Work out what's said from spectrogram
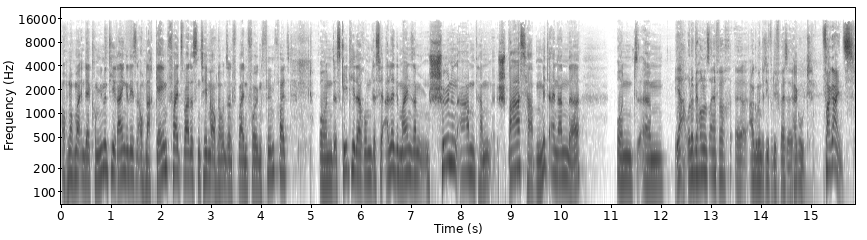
auch noch mal in der Community reingelesen, auch nach Gamefights war das ein Thema, auch nach unseren beiden Folgen Filmfights. Und es geht hier darum, dass wir alle gemeinsam einen schönen Abend haben, Spaß haben miteinander. Und ähm, Ja, oder wir hauen uns einfach äh, argumentativ vor die Fresse. na gut. Frage 1.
